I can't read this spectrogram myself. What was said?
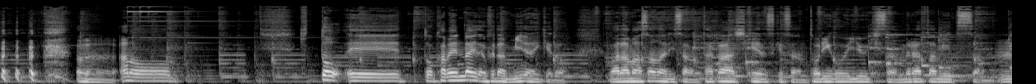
うん。あのーと、えー、っと、仮面ライダー普段見ないけど、和田正成さん、高橋健介さん、鳥越祐樹さん、村田光さん、う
